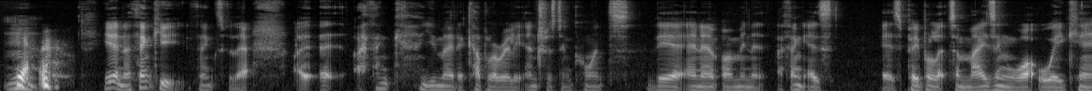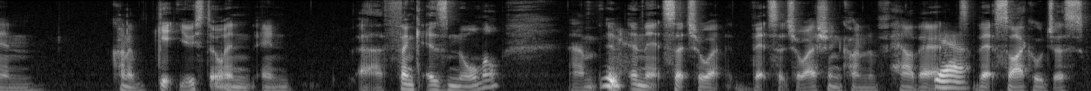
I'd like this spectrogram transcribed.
Mm. Yeah. Yeah, no, thank you. Thanks for that. I, I think you made a couple of really interesting points there, and um, I mean, I think as as people, it's amazing what we can kind of get used to and and uh, think is normal um, yes. in, in that situa- that situation, kind of how that yeah. that cycle just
